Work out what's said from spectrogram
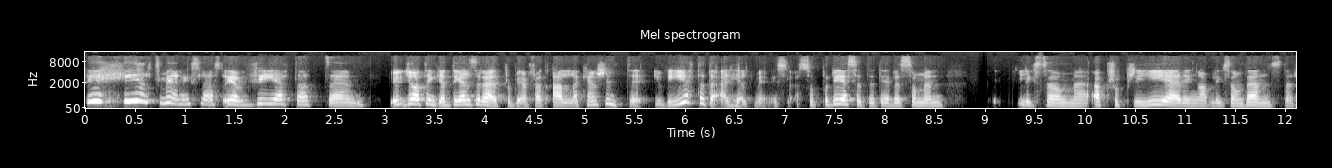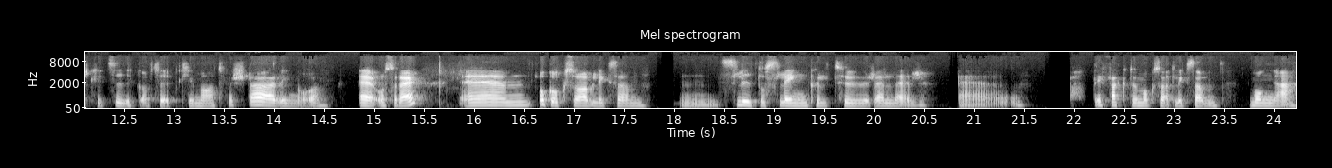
det är helt meningslöst och jag vet att um, jag tänker att dels är det här ett problem för att alla kanske inte vet att det är helt meningslöst. Så på det sättet är det som en liksom, eh, appropriering av liksom, vänsterns kritik av typ klimatförstöring och, eh, och sådär. Eh, och också av liksom, mm, slit och slängkultur eller eh, det faktum också att liksom, många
